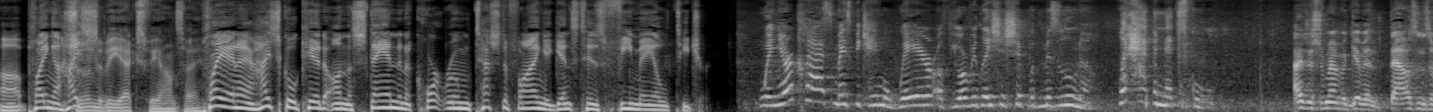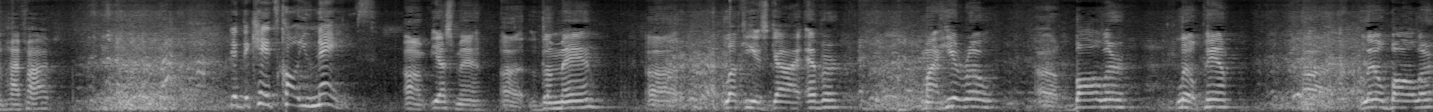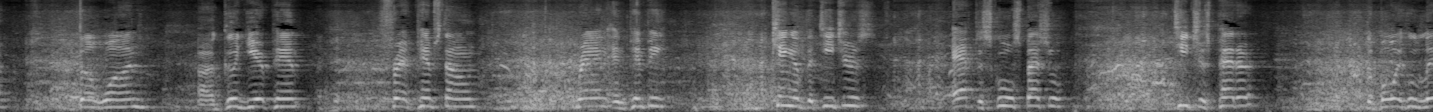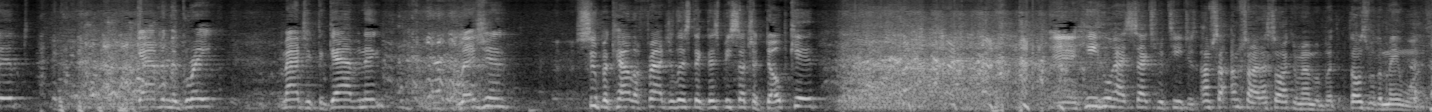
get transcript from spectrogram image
uh, playing a high Soon to school. be ex fiance. Playing a high school kid on the stand in a courtroom testifying against his female teacher. When your classmates became aware of your relationship with Ms. Luna, what happened at school? I just remember giving thousands of high fives. Did the kids call you names? Um, yes, ma'am. Uh, the man, uh, luckiest guy ever, my hero, uh, baller, Lil Pimp, uh, Lil Baller, the one, uh, Goodyear Pimp, Fred Pimpstone, Ren and Pimpy, King of the Teachers, After School Special, Teacher's Petter, The Boy Who Lived, Gavin the Great, Magic the Gavining, Legend, Supercalifragilistic, this be such a dope kid. and he who has sex with teachers. I'm, so, I'm sorry, that's all I can remember, but those were the main ones.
